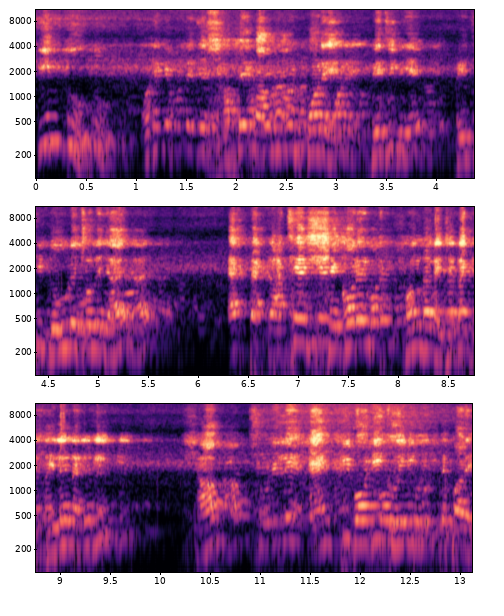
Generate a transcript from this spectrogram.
কিন্তু অনেকে বলে যে সাপে কামড়ানোর পরে বেজিকে বেজি দৌড়ে চলে যায়। একটা গাছের শেকড়ের সন্ধানে যেটা খেলে নাকি সাপ শরীরে অ্যান্টিবডি তৈরি করতে পারে।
